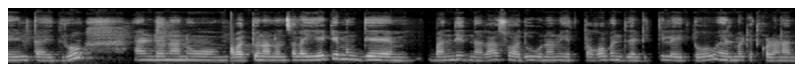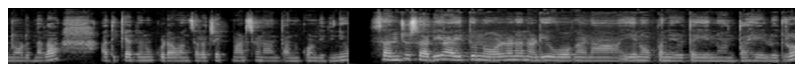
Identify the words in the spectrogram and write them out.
ಹೇಳ್ತಾ ಇದ್ರು. ಆ್ಯಂಡ್ ನಾನು ಅವತ್ತು ನಾನು ಒಂದ್ಸಲ ಎ ಟಿ ಎಮ್ಗೆ ಬಂದಿದ್ನಲ್ಲ ಸೊ ಅದು ನಾನು ಎತ್, ತೊಗೊಬಂದಿದ್ದೆ ಡಿಕ್ಕಿಲೇ ಇತ್ತು ಹೆಲ್ಮೆಟ್ ಎತ್ಕೊಳ್ಳೋಣ ಅಂತ ನೋಡಿದ್ನಲ್ಲ, ಅದಕ್ಕೆ ಅದನ್ನು ಕೂಡ ಒಂದು ಸಲ ಚೆಕ್ ಮಾಡಿಸೋಣ ಅಂತ ಅಂದ್ಕೊಂಡಿದ್ದೀನಿ ಸಂಜು ಸರಿ ಆಯಿತು, ನೋಡೋಣ, ನಡಿ, ಹೋಗೋಣ, ಏನು ಓಪನ್ ಇರುತ್ತೆ ಏನು ಅಂತ ಹೇಳಿದ್ರು.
